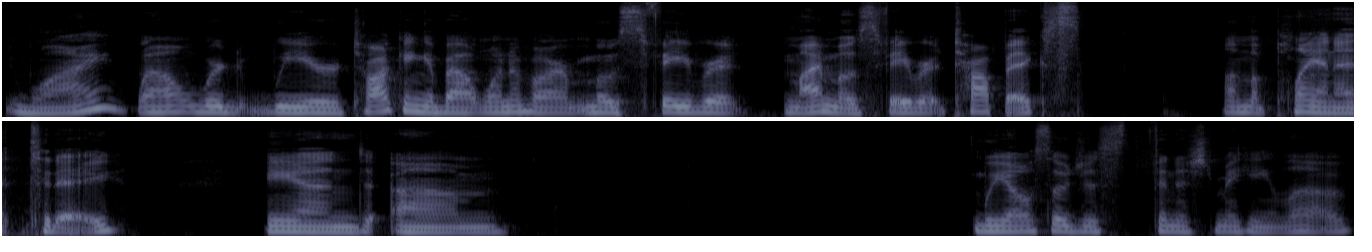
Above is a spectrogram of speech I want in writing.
Why? Well, we're we're talking about one of our most favorite, my most favorite topics on the planet today, and um, we also just finished making love.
